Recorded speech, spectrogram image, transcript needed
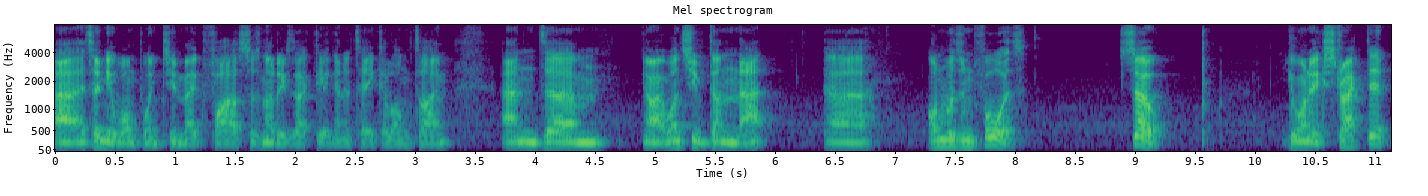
Uh, it's only a 1.2 meg file, so it's not exactly going to take a long time. And um, all right, once you've done that, uh, onwards and forwards. So you want to extract it.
